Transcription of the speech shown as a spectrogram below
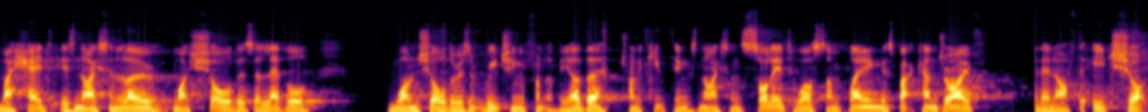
My head is nice and low, my shoulders are level, one shoulder isn't reaching in front of the other, trying to keep things nice and solid whilst I'm playing this backhand drive. And then after each shot,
